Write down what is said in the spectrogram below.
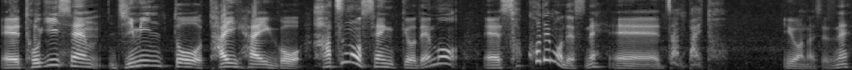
えー、都議選自民党大敗後初の選挙でも、えー、そこでもですね、えー、惨敗という話ですね。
